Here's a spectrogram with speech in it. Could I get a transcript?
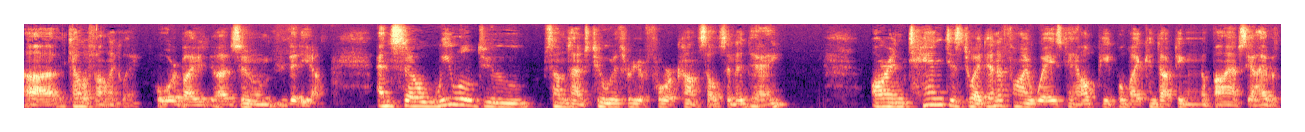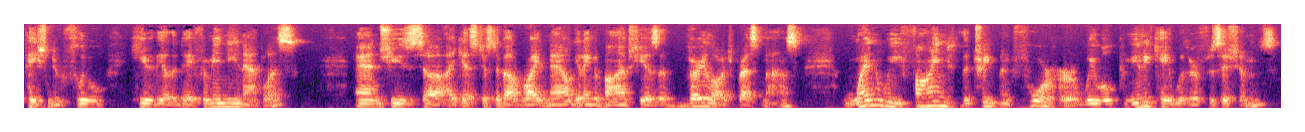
uh, telephonically or by uh, Zoom video. And so we will do sometimes two or three or four consults in a day. Our intent is to identify ways to help people by conducting a biopsy. I have a patient who flew here the other day from Indianapolis, and she's, uh, I guess, just about right now getting a biopsy. She has a very large breast mass. When we find the treatment for her, we will communicate with her physicians.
